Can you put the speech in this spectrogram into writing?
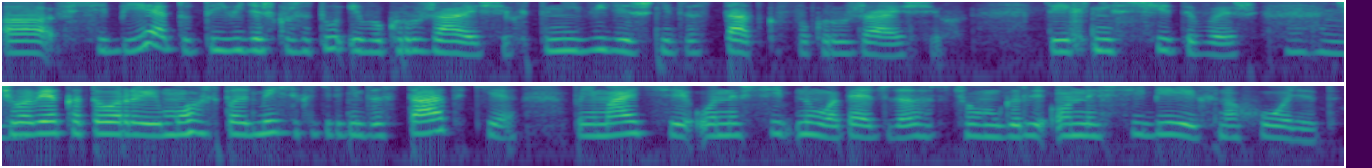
э, в себе, то ты видишь красоту и в окружающих. Ты не видишь недостатков в окружающих. Ты их не считываешь. Человек, который может подметить какие-то недостатки, понимаете, он и в себе, ну, опять же, да, о чем мы говорили, он и в себе их находит.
